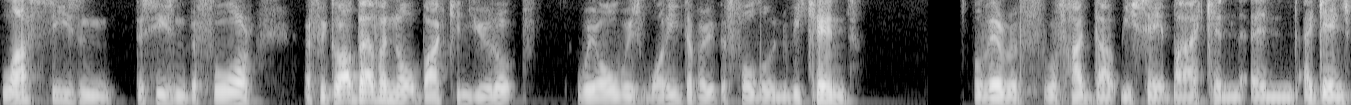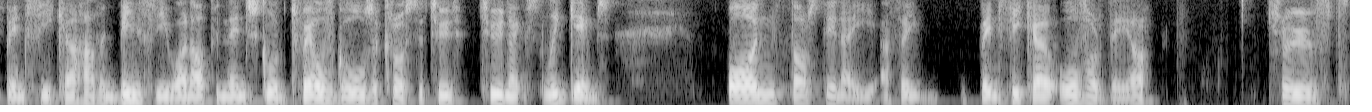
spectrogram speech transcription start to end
Last season, the season before, if we got a bit of a knockback in Europe, we always worried about the following weekend. Well, there we've we've had that wee setback and and against Benfica, having been three one up and then scored twelve goals across the two two next league games. On Thursday night, I think Benfica over there proved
